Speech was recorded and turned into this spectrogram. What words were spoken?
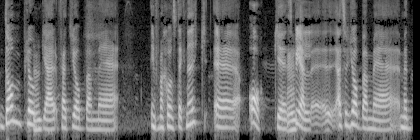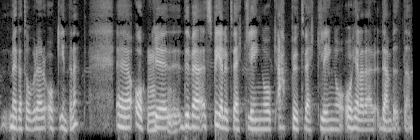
De pluggar mm. för att jobba med informationsteknik eh, och eh, mm. spel, eh, alltså jobba med, med, med datorer och internet. Eh, och mm. eh, spelutveckling och apputveckling och, och hela där, den biten.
